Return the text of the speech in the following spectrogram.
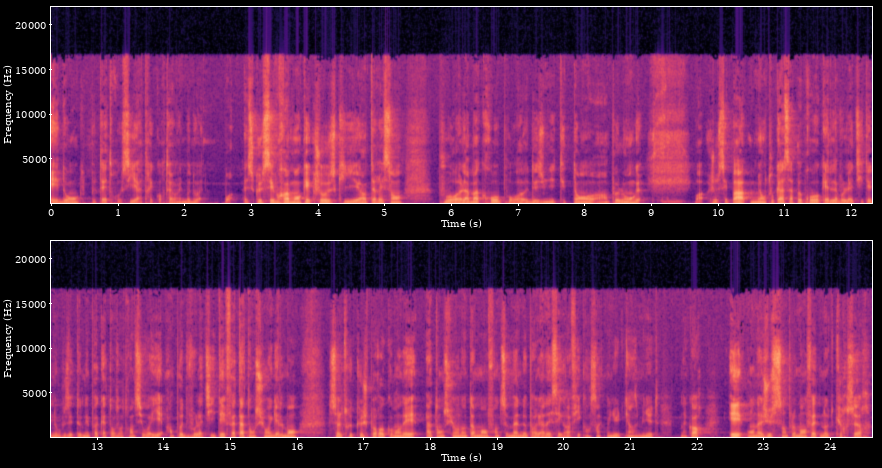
et donc peut-être aussi à très court terme une bonne nouvelle. Est-ce que c'est vraiment quelque chose qui est intéressant pour la macro, pour euh, des unités de temps un peu longues? Je ne sais pas, mais en tout cas, ça peut provoquer de la volatilité. Ne vous étonnez pas, 14h30, si vous voyez un peu de volatilité. Faites attention également. Seul truc que je peux recommander, attention notamment en fin de semaine, ne pas regarder ces graphiques en 5 minutes, 15 minutes. D'accord? Et on ajuste simplement en fait notre curseur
